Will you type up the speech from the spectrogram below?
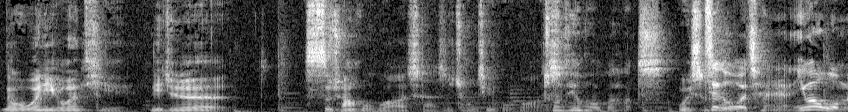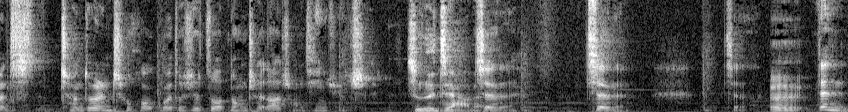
那我问你一个问题，你觉得四川火锅好吃还是重庆火锅好吃重？庆火锅好吃，为什么？这个我承认，因为我们吃成都人吃火锅都是坐动车到重庆去吃，真的假的？真的，真的。真的呃，但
